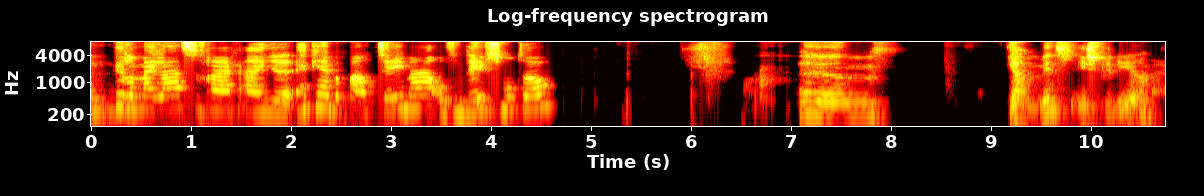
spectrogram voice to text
Um, Willem, mijn laatste vraag aan je. Heb jij een bepaald thema of een levensmotto? Um, ja, mensen inspireren mij.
